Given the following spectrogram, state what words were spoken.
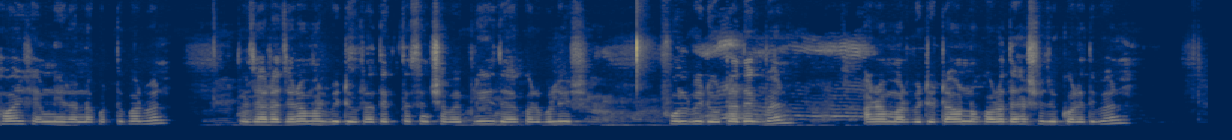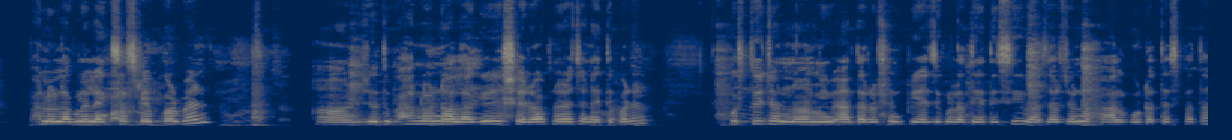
হয় সেমনি রান্না করতে পারবেন। তো যারা যারা আমার ভিডিওটা দেখতেছেন সবাই প্লিজ দয়া করে বলি ফুল ভিডিওটা দেখবেন। আর আমার ভিডিওটা অন্য কারও দেখার সুযোগ করে দিবেন। ভালো লাগলে লাইক সাবস্ক্রাইব করবেন। আর যদি ভালো না লাগে সেটাও আপনারা জানাইতে পারেন। পুষ্টির জন্য আমি আদা, রসুন পেঁয়াজ এগুলো দিয়ে দিছি। ভাজার জন্য হাল, গোটা তেজপাতা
